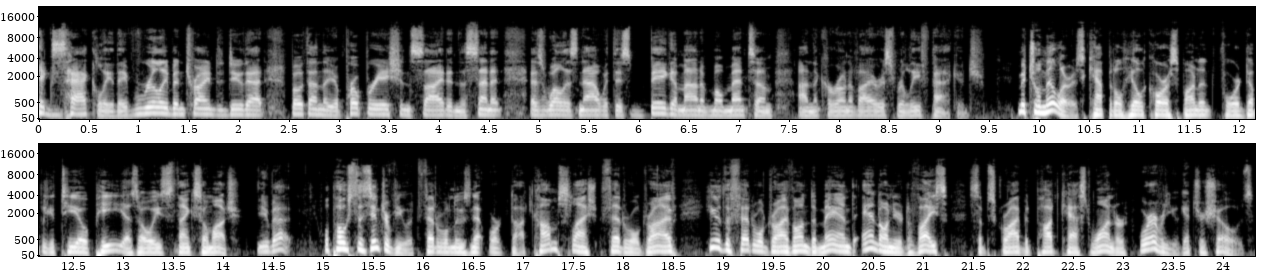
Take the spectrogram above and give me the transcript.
Exactly. They've really been trying to do that both on the appropriation side in the Senate as well as now with this big amount of momentum on the coronavirus relief package. Mitchell Miller is Capitol Hill correspondent for WTOP. As always, thanks so much. You bet. We'll post this interview at federalnewsnetwork.com slash Federal Drive. Hear the Federal Drive on demand and on your device. Subscribe at Podcast One or wherever you get your shows.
